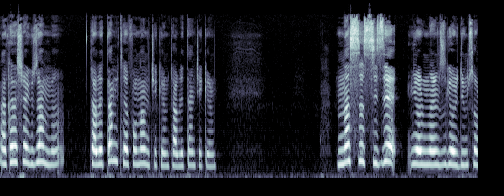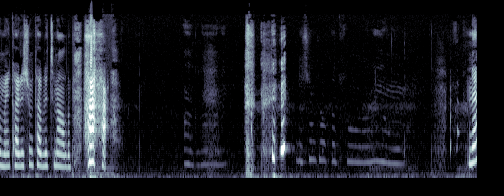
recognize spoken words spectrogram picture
Arkadaşlar güzel mi? Tabletten mi telefondan mı çekiyorum? Tabletten çekiyorum. Nasıl size yorumlarınızı gördüğümü sormayın. Kardeşim tabletini aldım. Ha ha. Ne?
